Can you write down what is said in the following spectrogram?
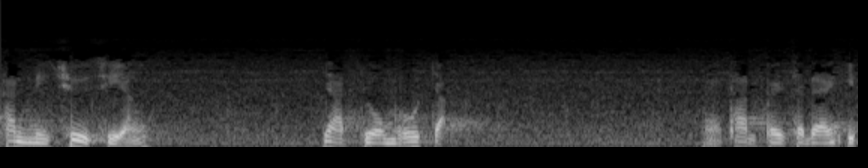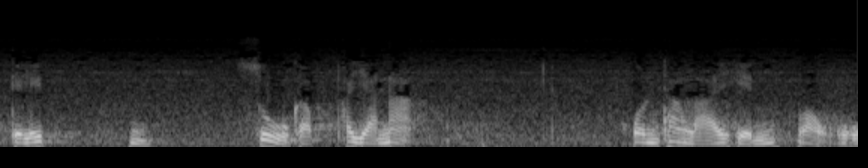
ท่านมีชื่อเสียงญาติโยมรู้จัก ท่านไปแสดงอิทธิฤทธิ์สู้กับพญานาค คนทั้งหลายเห็นว่าโอ้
